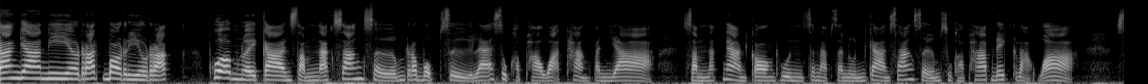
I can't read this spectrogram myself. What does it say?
นางยานีรัฐบริรักษ์ ผู้อำนวยการสำนักสร้างเสริมระบบสื่อและสุขภาวะทางปัญญา สำนักงานกองทุนสนับสนุนการสร้างเสริมสุขภาพได้กล่าวว่า ส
